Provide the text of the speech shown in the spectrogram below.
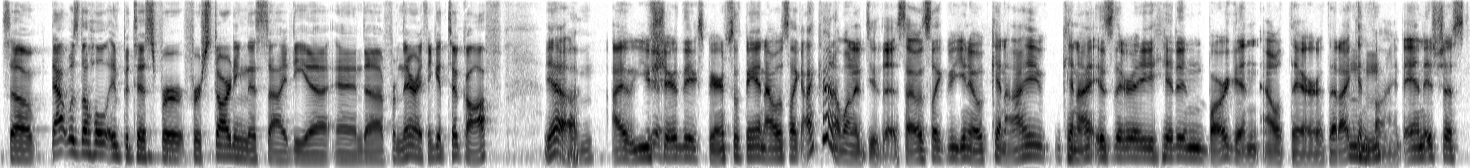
So that was the whole impetus for for starting this idea, and uh, from there I think it took off. Yeah. Um, I you shared the experience with me and I was like, I kind of want to do this. I was like, you know, can I can I is there a hidden bargain out there that I can Mhm. find? And it's just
